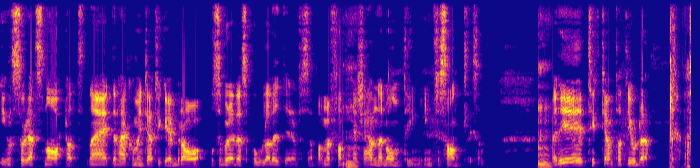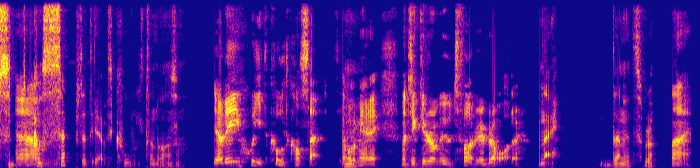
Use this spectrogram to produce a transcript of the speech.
insåg rätt snart att nej, den här kommer inte jag tycka är bra. Och så började jag spola lite i den för att säga, men fan, det kanske händer någonting intressant liksom. Mm. Men det tyckte jag inte att det gjorde. Alltså Ehm. konceptet är jävligt coolt ändå alltså. Ja, det är ju skitcoolt koncept. Jag Mm. håller med dig. Men tycker du de utförde det bra eller? Nej, den är inte så bra. Nej.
